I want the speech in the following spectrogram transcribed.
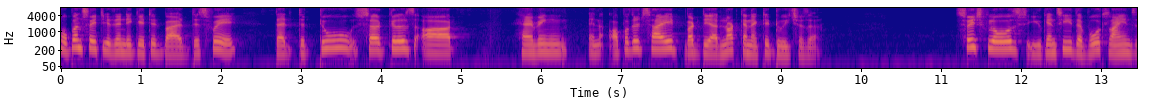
open switch is indicated by this way that the two circles are having an opposite side but they are not connected to each other. Switch flows, you can see that both lines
